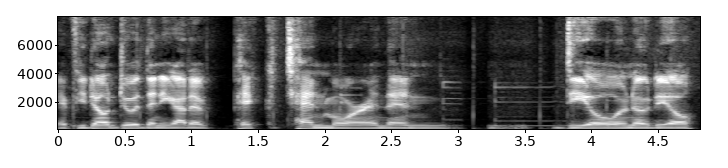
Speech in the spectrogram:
If you don't do it, then you got to pick 10 more, and then deal or no deal.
